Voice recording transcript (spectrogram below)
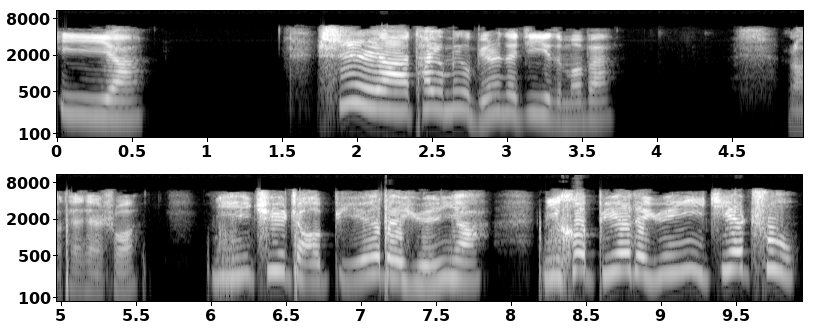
忆呀。是呀，他又没有别人的记忆，怎么办？”老太太说：“你去找别的云呀，你和别的云一接触，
